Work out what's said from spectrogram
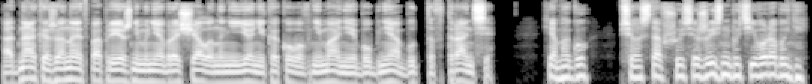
Однако Жанет по-прежнему не обращала на нее никакого внимания, бубня, будто в трансе. «Я могу всю оставшуюся жизнь быть его рабыней,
